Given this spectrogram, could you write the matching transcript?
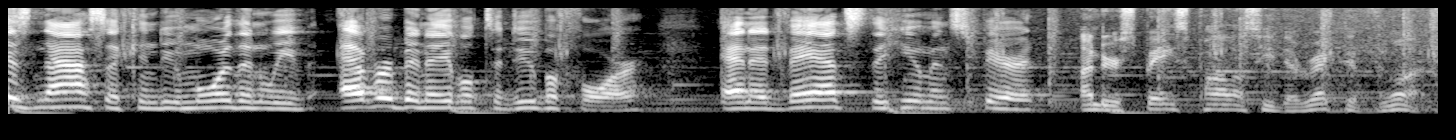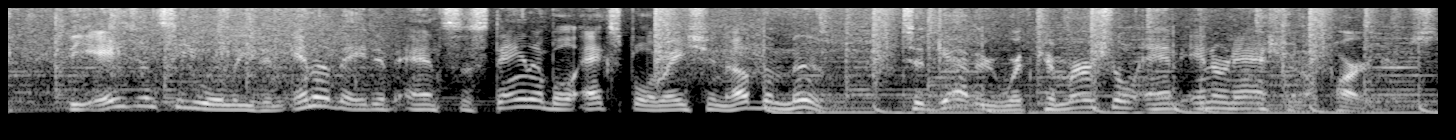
as NASA can do more than we've ever been able to do before and advance the human spirit. Under Space Policy Directive 1, the agency will lead an innovative and sustainable exploration of the moon together with commercial and international partners.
